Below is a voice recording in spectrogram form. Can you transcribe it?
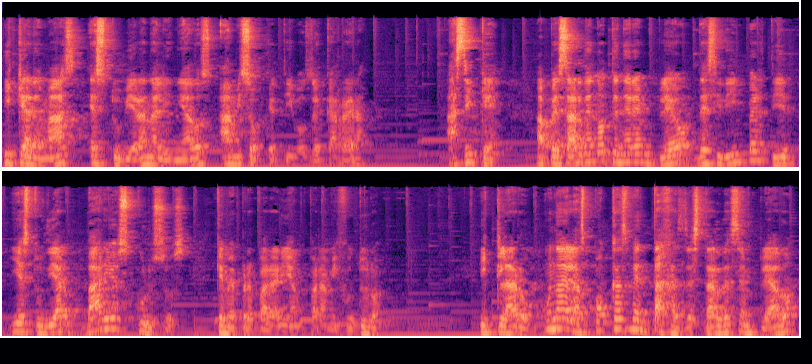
y que además estuvieran alineados a mis objetivos de carrera. Así que, a pesar de no tener empleo, decidí invertir y estudiar varios cursos que me prepararían para mi futuro. Y claro, una de las pocas ventajas de estar desempleado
